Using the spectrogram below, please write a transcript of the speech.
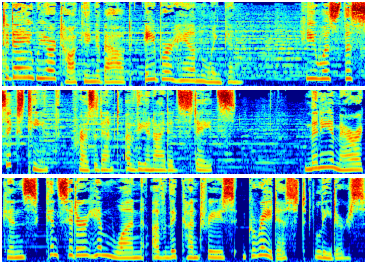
Today we are talking about Abraham Lincoln. He was the 16th President of the United States. Many Americans consider him one of the country's greatest leaders.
